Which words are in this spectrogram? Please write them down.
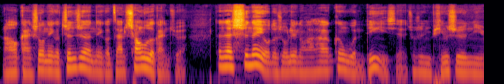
然后感受那个真正的那个在上路的感觉。但在室内有的时候练的话，它更稳定一些，就是你平时你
